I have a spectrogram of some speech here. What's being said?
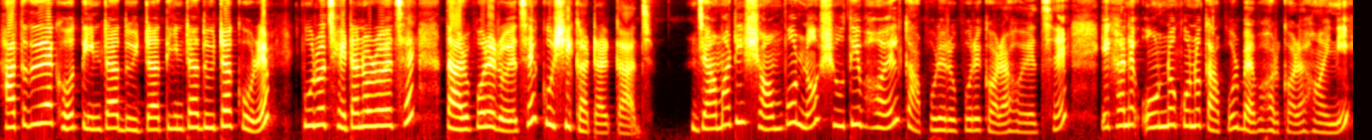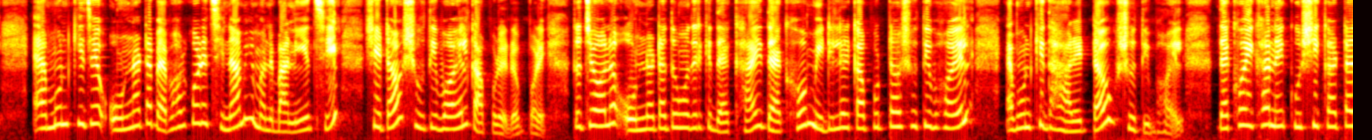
হাতাতে দেখো তিনটা, দুইটা তিনটা, দুইটা করে পুরো ছেটানো রয়েছে। তার উপরে রয়েছে কুশি কাটার কাজ। জামাটি সম্পূর্ণ সুতি ভয়েল কাপড়ের ওপরে করা হয়েছে। এখানে অন্য কোনো কাপড় ব্যবহার করা হয়নি। এমনকি যে ওড়নাটা ব্যবহার করেছি না আমি মানে বানিয়েছি, সেটাও সুতি ভয়েল কাপড়ের ওপরে তো চলো ওড়নাটা তোমাদেরকে দেখাই। দেখো, মিডিলের কাপড়টাও সুতি ভয়েল, এমনকি ধারেরটাও সুতি ভয়েল। দেখো এখানে কুশি কাটা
